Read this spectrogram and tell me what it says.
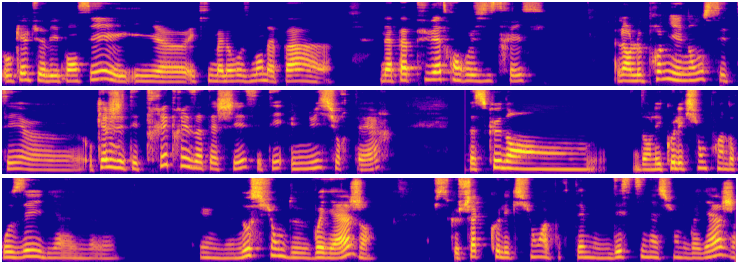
auquel tu avais pensé et, et qui malheureusement n'a pas n'a pas pu être enregistré? Alors le premier nom, c'était euh, auquel j'étais très très attachée, c'était Une nuit sur Terre, parce que dans dans les collections Point de Rosée, il y a une une notion de voyage, puisque chaque collection a pour thème une destination de voyage.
